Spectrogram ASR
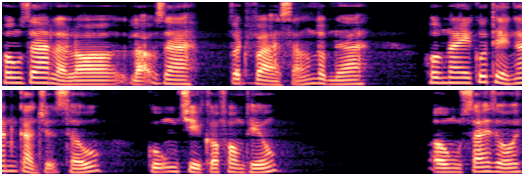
Phong gia là lo lão gia vất vả sáng lập ra, hôm nay có thể ngăn cản chuyện xấu cũng chỉ có Phong thiếu. Ông sai rồi,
